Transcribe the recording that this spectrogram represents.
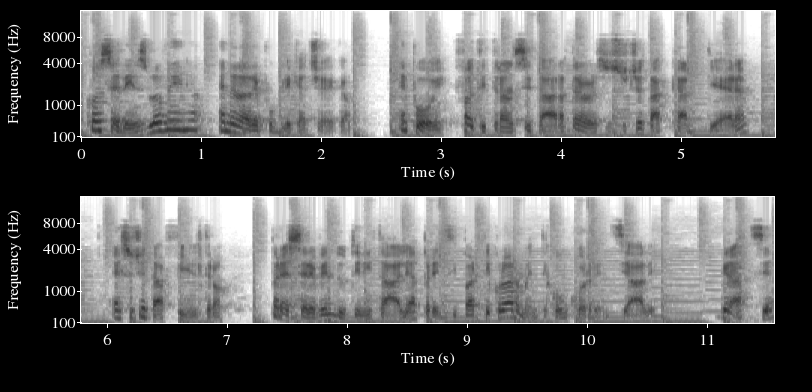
con sede in Slovenia e nella Repubblica Ceca, e poi fatti transitare attraverso società cartiere e società filtro per essere venduti in Italia a prezzi particolarmente concorrenziali, grazie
